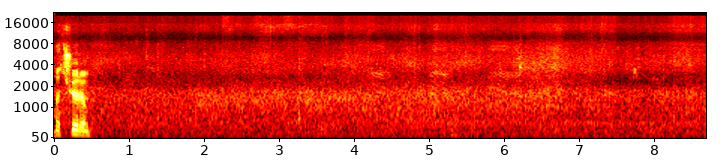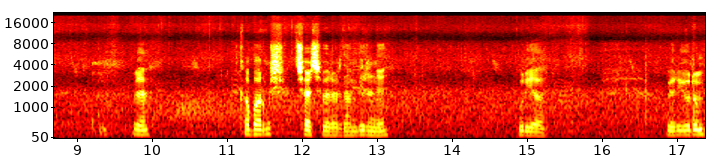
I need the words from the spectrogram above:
açıyorum. Ve kabarmış çerçevelerden birini buraya veriyorum.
